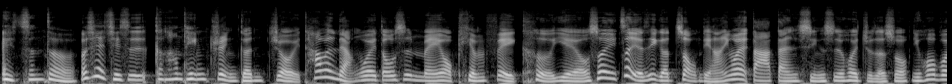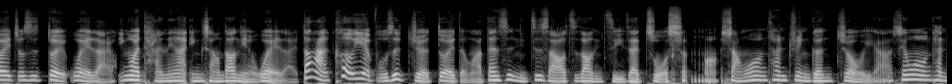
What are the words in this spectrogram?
哎，真的，而且其实刚刚听 June 跟 Joy 他们两位都是没有偏废课业哦，所以这也是一个重点啊。因为大家担心是会觉得说，你会不会就是对未来，因为谈恋爱影响到你的未来？当然，课业不是绝对的嘛，但是你至少要知道你自己在做什么。想问问看 June 跟 Joy 啊，先问问看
